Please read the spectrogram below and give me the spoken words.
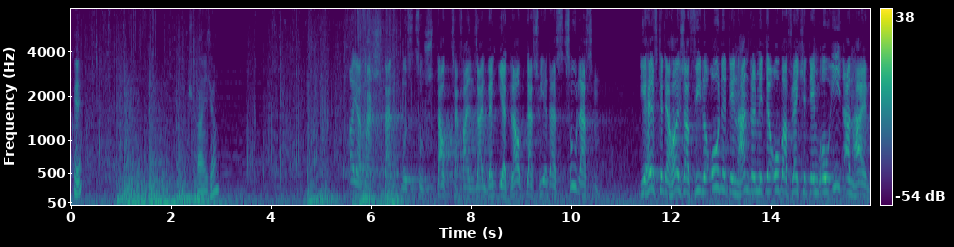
Okay. Speichern. Euer Verstand muss zu Staub zerfallen sein, wenn ihr glaubt, dass wir das zulassen. Die Hälfte der Häuser fiele ohne den Handel mit der Oberfläche dem Ruin anheim.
